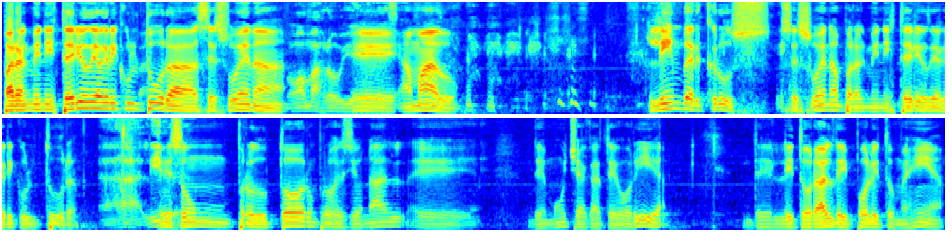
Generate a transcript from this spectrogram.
Para el Ministerio de Agricultura se suena, eh, Amado, Limber Cruz se suena para el Ministerio de Agricultura. es un productor, un profesional eh, de mucha categoría del litoral de Hipólito Mejía.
